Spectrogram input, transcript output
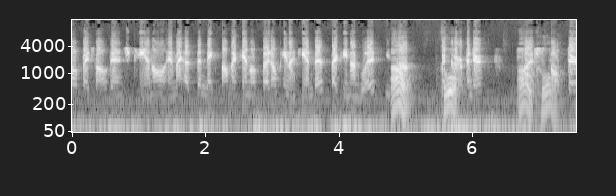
12 by 12 inch panel, and my husband makes all my panels, so I don't paint on canvas. I paint on wood. He's Oh, cool. A carpenter. Oh, cool. Sculptor.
